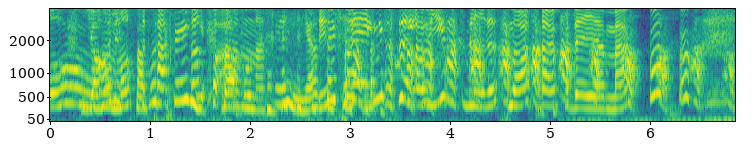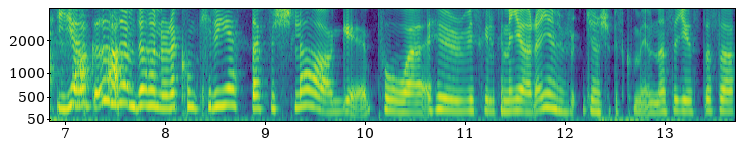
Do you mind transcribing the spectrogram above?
Åh, Ja, man måste man passa tränga- på Anna. Det är trängselavgift blir det snart här på dig, Anna. Jag undrar om du har några konkreta förslag på hur vi skulle kunna göra i Jönköp- Jönköpings kommun. Alltså just alltså,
